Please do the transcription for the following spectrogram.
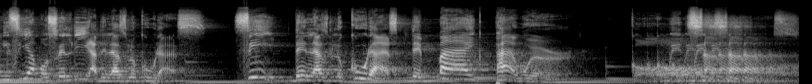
iniciamos el día de las locuras. Sí, de las locuras de Mike Power. Comenzamos.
